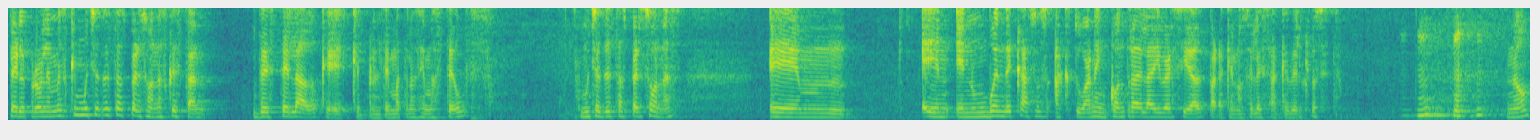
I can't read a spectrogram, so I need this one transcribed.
Pero el problema es que muchas de estas personas que están de este lado, que, que el tema trans se llama stealth, muchas de estas personas em, en, un buen de casos actúan en contra de la diversidad para que no se les saque del closet. No,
